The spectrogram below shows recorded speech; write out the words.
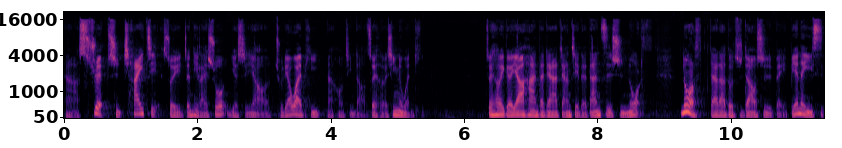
那 strip 是拆解，所以整体来说也是要除掉外皮，然后进到最核心的问题。最后一个要和大家讲解的单字是 north。north 大家都知道是北边的意思，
